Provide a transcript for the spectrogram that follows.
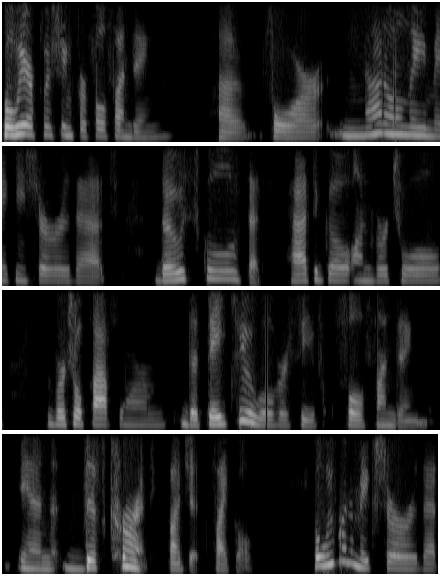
Well, we are pushing for full funding uh, for not only making sure that those schools that had to go on virtual virtual platforms that they too will receive full funding in this current budget cycle. But we want to make sure that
